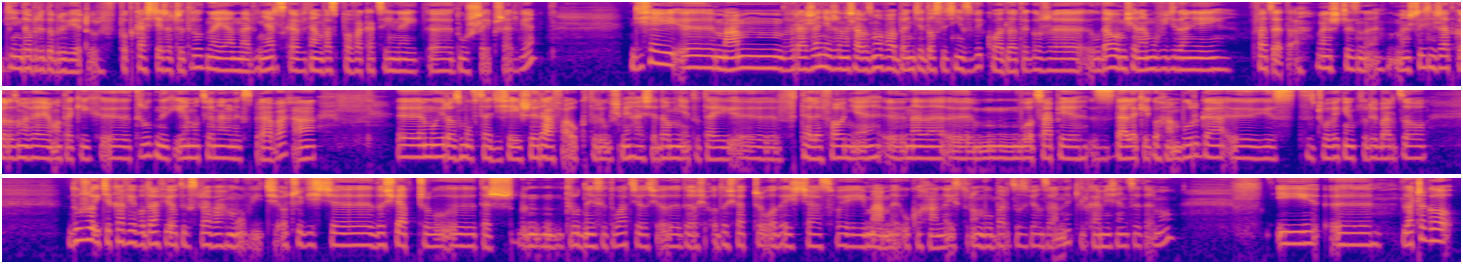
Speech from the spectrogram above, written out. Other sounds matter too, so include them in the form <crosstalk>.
Dzień dobry, dobry wieczór. W podcaście Rzeczy Trudne Janna Winiarska. Witam Was po wakacyjnej, e, dłuższej przerwie. Dzisiaj e, mam wrażenie, że nasza rozmowa będzie dosyć niezwykła, dlatego że udało mi się namówić do niej faceta, mężczyznę. Mężczyźni rzadko rozmawiają o takich e, trudnych i emocjonalnych sprawach, a mój rozmówca dzisiejszy, Rafał, który uśmiecha się do mnie tutaj w telefonie na WhatsAppie z dalekiego Hamburga, jest człowiekiem, który bardzo dużo i ciekawie potrafi o tych sprawach mówić. Oczywiście doświadczył y, też trudnej sytuacji, doświadczył odejścia swojej mamy ukochanej, z którą był bardzo związany kilka miesięcy temu. I y, dlaczego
